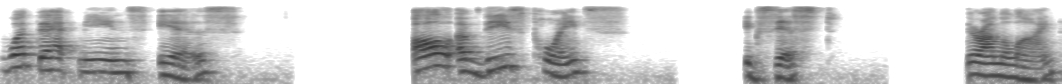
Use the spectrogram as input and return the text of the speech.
What that means is all of these points exist. They're on the line.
